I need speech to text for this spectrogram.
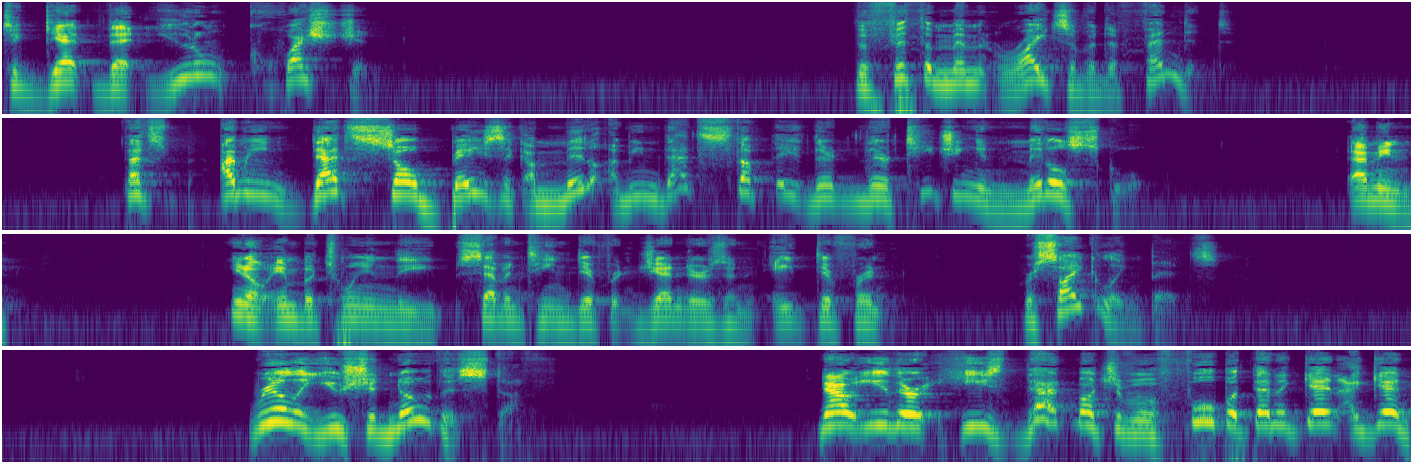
to get that you don't question the Fifth Amendment rights of a defendant. That's I mean, that's so basic. A middle I mean, that's stuff they, they're they're teaching in middle school. I mean, you know, in between the 17 different genders and eight different recycling bins. Really, you should know this stuff. Now, either he's that much of a fool, but then again, again,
